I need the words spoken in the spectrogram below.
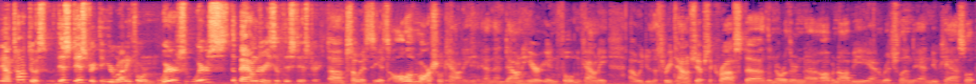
Now, talk to us. This district that you're running for, where's where's the boundaries of this district? Um, so it's it's all of Marshall County, and then down here in Fulton County, uh, we do the three townships across uh, the northern uh, Aubbeenaubbee and Richland and Newcastle,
